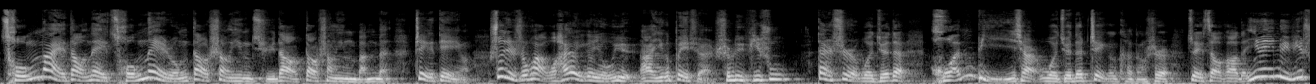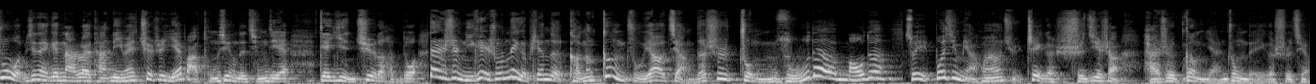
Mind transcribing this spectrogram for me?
从外到内，从内容到上映渠道到上映版本，这个电影说句实话，我还有一个犹豫啊，一个备选是绿皮书。但是我觉得环比一下，我觉得这个可能是最糟糕的，因为绿皮书我们现在给拿出来谈，里面确实也把同性的情节给隐去了很多。但是你可以说那个片子可能更主要讲的是种族的矛盾，所以《波西米亚狂想曲》这个实际上还是更严重的一个事情。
